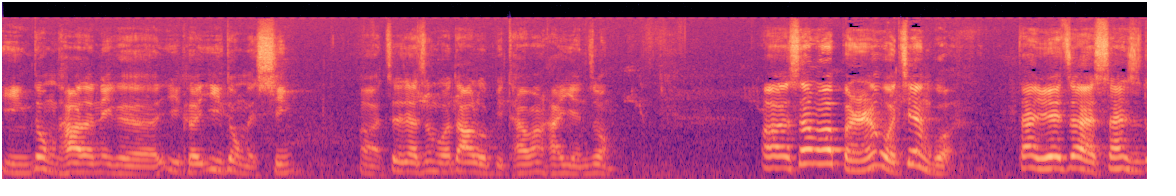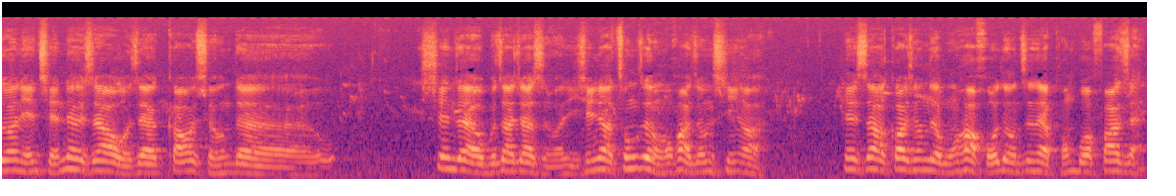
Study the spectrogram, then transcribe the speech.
引动他的那个一颗异动的心啊，这在中国大陆比台湾还严重。呃，三毛本人我见过，大约在三十多年前，那个时候我在高雄的，现在我不知道叫什么，以前叫中正文化中心啊。那时候高雄的文化活动正在蓬勃发展，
